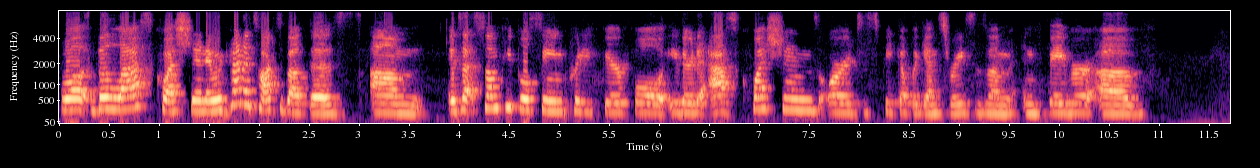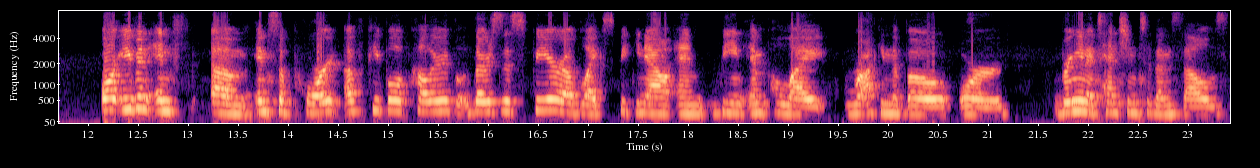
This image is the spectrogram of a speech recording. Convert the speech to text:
well, the last question, and we kind of talked about this, um, is that some people seem pretty fearful either to ask questions or to speak up against racism in favor of, or even in um, in support of people of color. There's this fear of like speaking out and being impolite, rocking the boat, or bringing attention to themselves.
